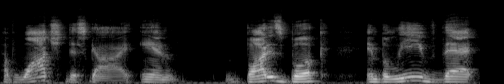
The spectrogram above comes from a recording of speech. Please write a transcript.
have watched this guy and bought his book and believe that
